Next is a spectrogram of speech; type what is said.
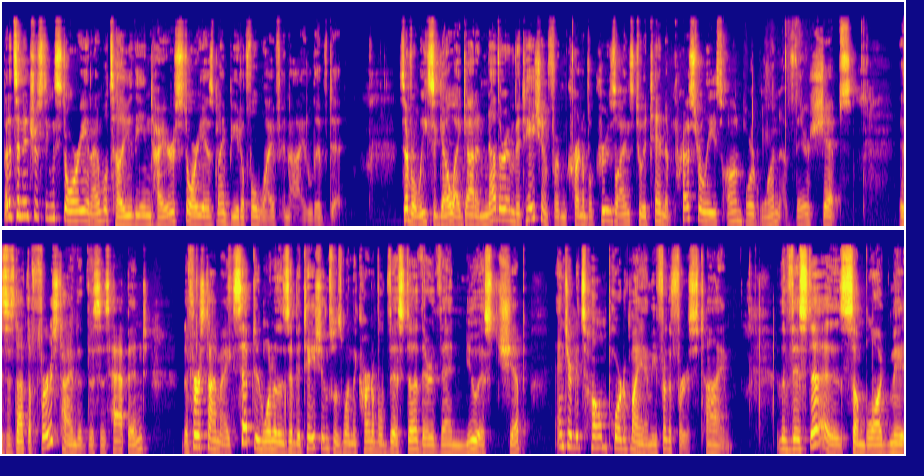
But it's an interesting story, and I will tell you the entire story as my beautiful wife and I lived it. Several weeks ago, I got another invitation from Carnival Cruise Lines to attend a press release on board one of their ships. This is not the first time that this has happened. The first time I accepted one of those invitations was when the Carnival Vista, their then newest ship, entered its home port of Miami for the first time. The Vista, as some blog ma-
